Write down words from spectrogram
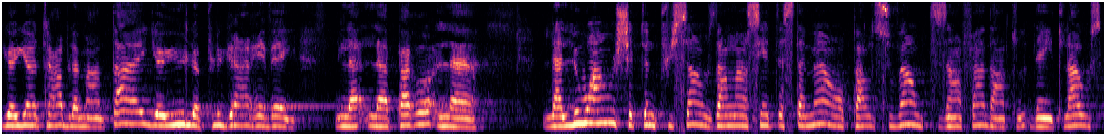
il y a eu un tremblement de terre, il y a eu le plus grand réveil. La, la parole, la, la louange, c'est une puissance. Dans l'Ancien Testament, on parle souvent aux petits-enfants classe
